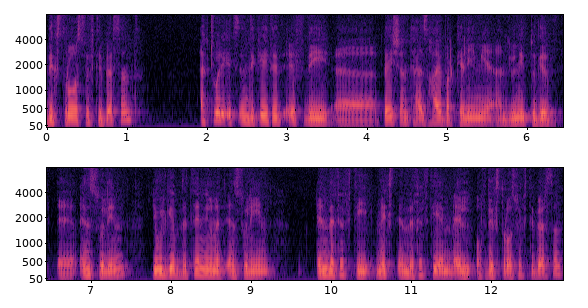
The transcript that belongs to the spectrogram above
Dextrose 50%. Actually, it's indicated if the uh, patient has hyperkalemia and you need to give uh, insulin, you will give the 10 unit insulin in the 50, mixed in the 50 ml of dextrose 50%.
